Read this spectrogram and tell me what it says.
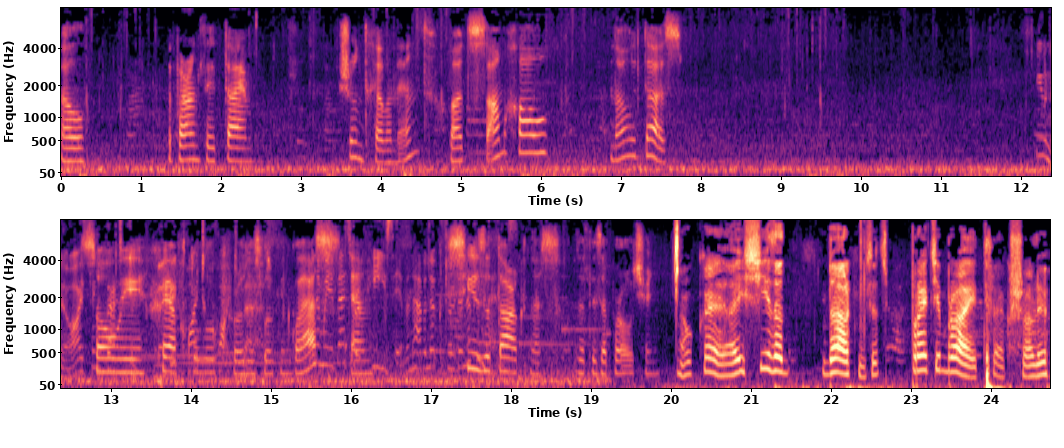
Well, apparently time shouldn't have an end, but somehow now it does. You know, I think So that we have to look quite through this looking glass we and appease him and have a look through the see little the lens. darkness that is approaching. Okay, I see the darkness. It's pretty bright, actually.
